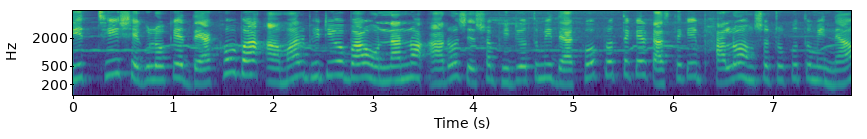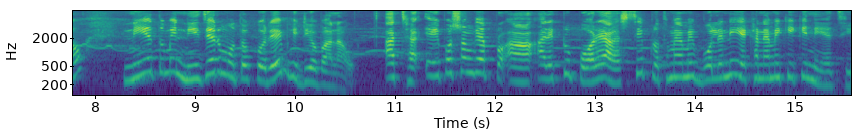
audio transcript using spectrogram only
দিচ্ছি সেগুলোকে দেখো বা আমার ভিডিও বা অন্যান্য আরও যেসব ভিডিও তুমি দেখো, প্রত্যেকের কাছ থেকেই ভালো অংশটুকু তুমি নাও। নিয়ে তুমি নিজের মতো করে ভিডিও বানাও। আচ্ছা এই প্রসঙ্গে আর একটু পরে আসছি। প্রথমে আমি বলে নিই, এখানে আমি কি কি নিয়েছি।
